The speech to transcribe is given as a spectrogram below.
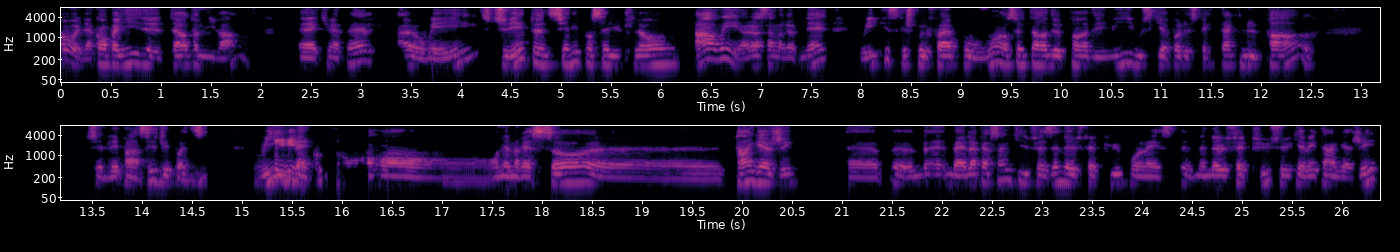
Oh, oui, la compagnie de Théâtre Omnivore qui m'appelle. Ah oui, tu te souviens de t'auditionner pour Salut Claude? Ah oui, alors ça me revenait. Oui, qu'est-ce que je peux faire pour vous en ce temps de pandémie où il n'y a pas de spectacle nulle part? Je l'ai pensé, je ne l'ai pas dit. Oui, ben écoute, on, aimerait ça euh, t'engager. Euh, euh, ben, ben, la personne qui le faisait ne le fait plus pour l'instant, ne le fait plus, celui qui avait été engagé.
